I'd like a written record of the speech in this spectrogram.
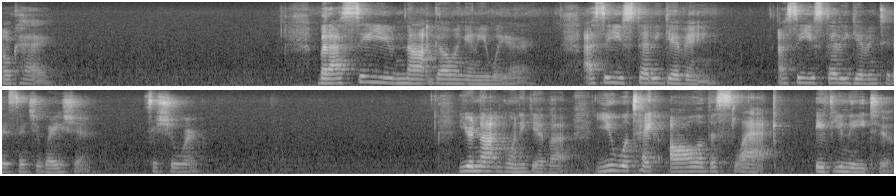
Okay? But I see you not going anywhere. I see you steady giving. I see you steady giving to this situation for sure. You're not going to give up. You will take all of the slack if you need to.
